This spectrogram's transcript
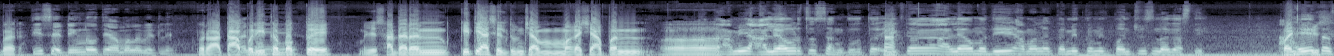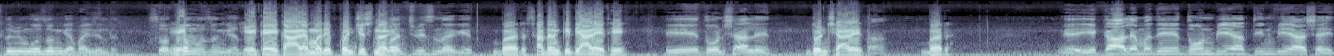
बर. ती सेटिंग नव्हती आम्हाला भेटले. बरं आता आपण आणि- इथं बघतोय म्हणजे साधारण किती असेल तुमच्या मगाशी आपण अं, आम्ही आल्यावरच सांगतो तर एका आल्यामध्ये आम्हाला कमीत कमीत पंचवीस नग असतील? आहेतच तुम्ही मोजून घ्या पाहिजे तर. स्वतः एक- मोजून घ्या. एका एका आळ्यामध्ये पंचवीस नग आहेत. पंचवीस नग आहेत. बरं साधारण किती आळे आहेत हे? हे दोनशे आले आहेत. दोनशे आळे आहेत. हा. बरं. ए- एका आल्यामध्ये दोन बिया तीन बिया अशा आहेत.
